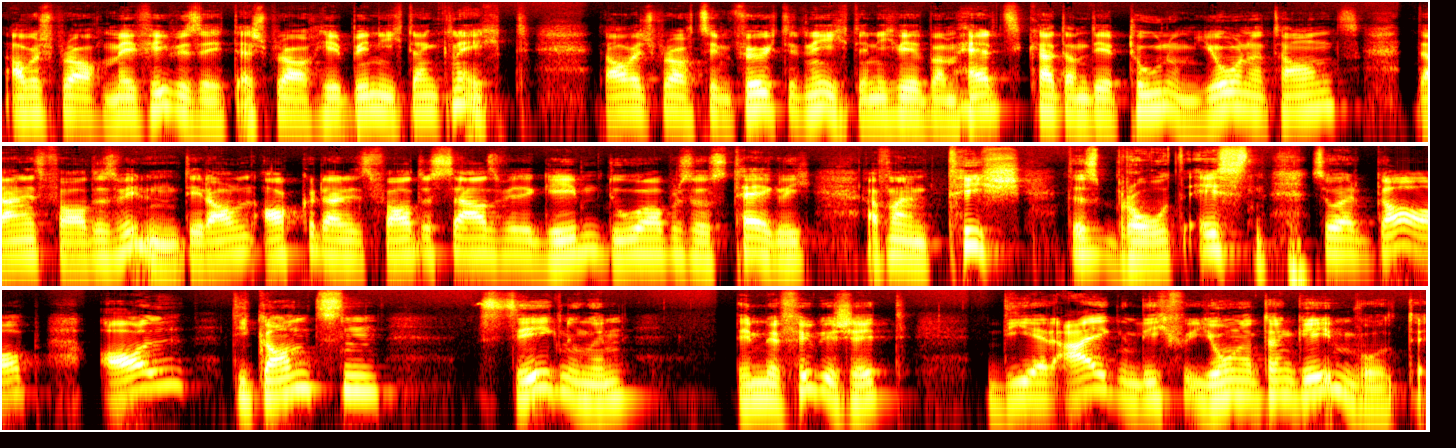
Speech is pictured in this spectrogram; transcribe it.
aber sprach Mephibosheth, er sprach, hier bin ich dein Knecht. David sprach zu ihm, fürchte nicht, denn ich will Barmherzigkeit an dir tun, um Jonathans, deines Vaters willen, dir allen Acker deines Vaters Saus wieder geben, du aber sollst täglich auf meinem Tisch das Brot essen. So er gab all die ganzen Segnungen dem Mephibosheth, die er eigentlich für Jonathan geben wollte.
